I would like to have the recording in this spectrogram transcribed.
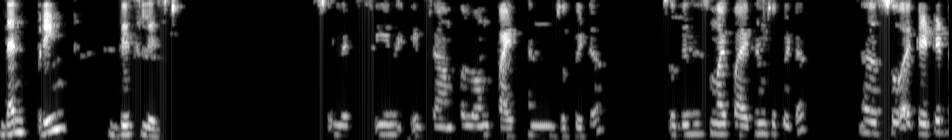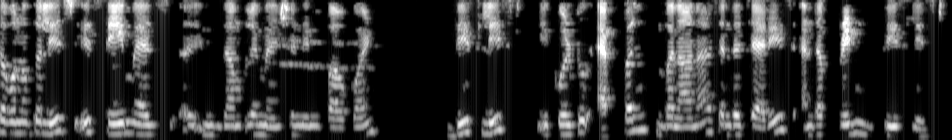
then print this list. So let's see an example on python jupyter. So this is my python jupyter. Uh, so i created the one of the list is same as uh, example i mentioned in powerpoint. This list equal to apple bananas and the cherries and the print this list.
